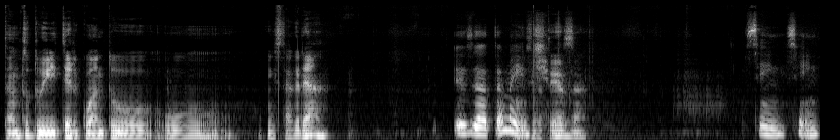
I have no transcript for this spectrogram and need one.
Tanto o Twitter quanto o, Instagram? Exatamente. certeza? Sim, sim.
